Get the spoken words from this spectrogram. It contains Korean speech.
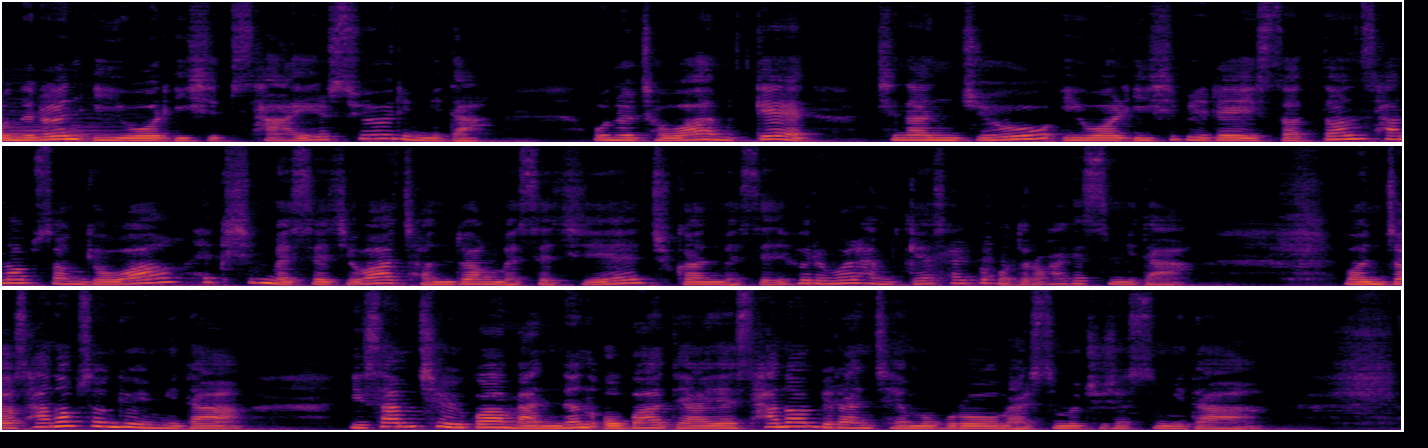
오늘은 2월 24일 수요일입니다. 오늘 저와 함께 지난주 2월 20일에 있었던 산업선교와 핵심 메시지와 전도학 메시지의 주간 메시지 흐름을 함께 살펴보도록 하겠습니다. 먼저 산업선교입니다. 237과 맞는 오바디아의 산업이란 제목으로 말씀을 주셨습니다.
